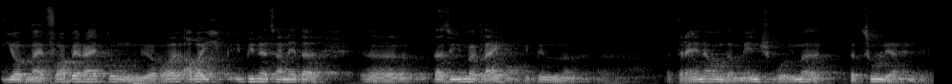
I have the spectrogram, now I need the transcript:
ich habe meine Vorbereitung, jawohl, aber ich, ich, bin jetzt auch nicht, der, äh, dass ich immer gleich mache. Ich bin ein Trainer und ein Mensch, wo immer dazulernen will.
